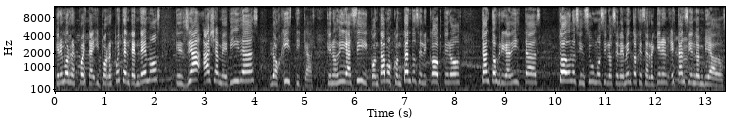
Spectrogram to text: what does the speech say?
Queremos respuesta y por respuesta entendemos que ya haya medidas logísticas, que nos diga, sí, contamos con tantos helicópteros, tantos brigadistas, todos los insumos y los elementos que se requieren están siendo enviados.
